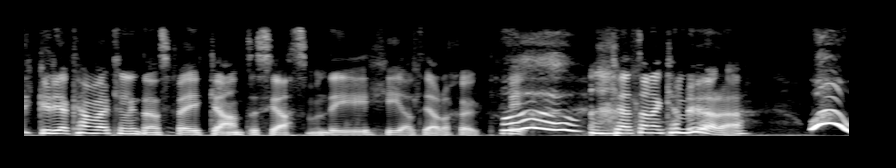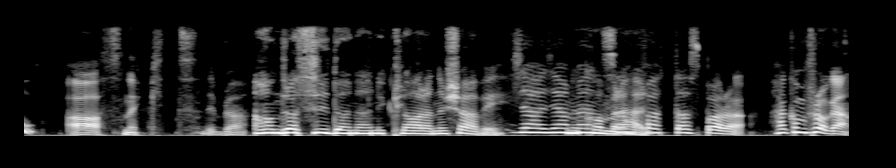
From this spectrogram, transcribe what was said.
Gud jag kan verkligen inte ens fejka entusiasm, det är helt jävla sjukt. Kaltana kan du göra? Wow! Ja, ah, snyggt. Det är bra. Andra sidan är ni klara, nu kör vi. Jajamensan, fattas bara. Här kommer frågan.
